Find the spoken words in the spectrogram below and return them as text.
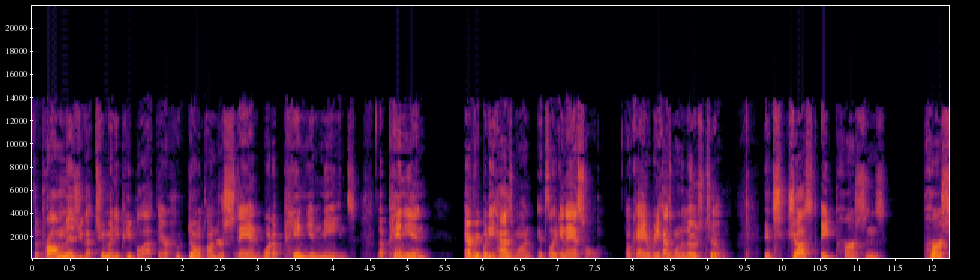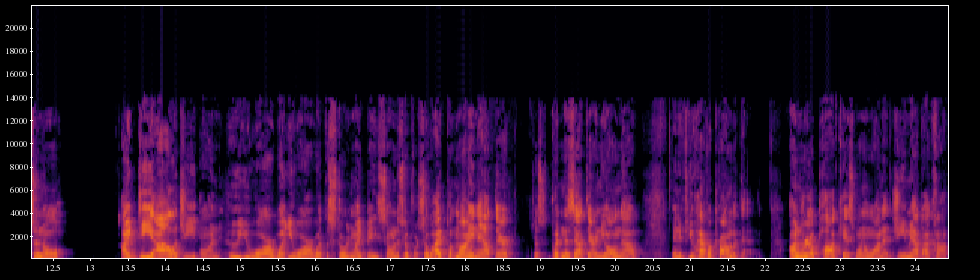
The problem is you got too many people out there who don't understand what opinion means. Opinion, everybody has one. It's like an asshole. Okay, everybody has one of those too. It's just a person's personal ideology on who you are, what you are, what the story might be, so on and so forth. So I put mine out there, just putting this out there, and you all know. And if you have a problem with that, Unreal Podcast 101 at gmail.com.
